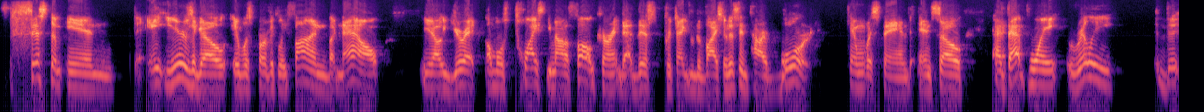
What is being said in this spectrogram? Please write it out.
system in eight years ago, it was perfectly fine. But now, you know, you're at almost twice the amount of fault current that this protective device or this entire board can withstand. And so at that point, really the,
